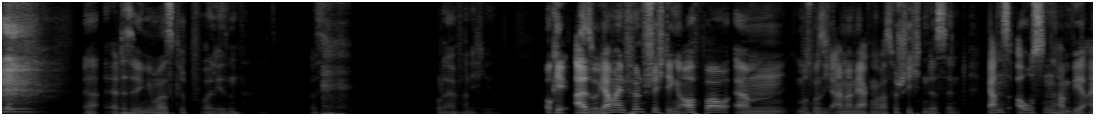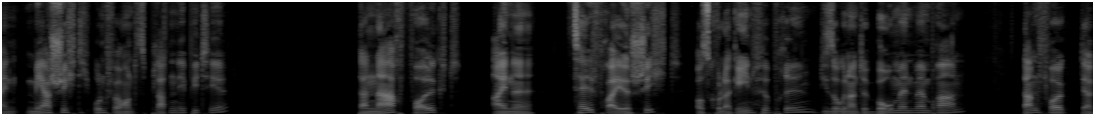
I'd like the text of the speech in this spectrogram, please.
Ja, ja, deswegen immer das Skript vorlesen. Oder einfach nicht lesen. Okay, also wir haben einen fünfschichtigen Aufbau. Ähm, muss man sich einmal merken, was für Schichten das sind. Ganz außen haben wir ein mehrschichtig unverhorntes Plattenepithel. Danach folgt eine zellfreie Schicht aus Kollagenfibrillen, die sogenannte Bowman-Membran. Dann folgt der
